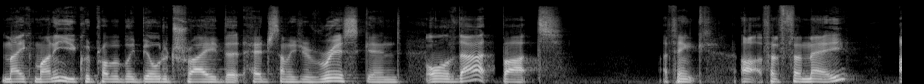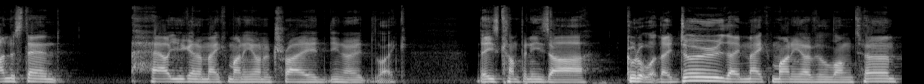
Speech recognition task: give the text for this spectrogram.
make money. You could probably build a trade that hedge some of your risk and all of that. But I think uh, for for me, understand how you're going to make money on a trade. You know, like these companies are good at what they do, they make money over the long term.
